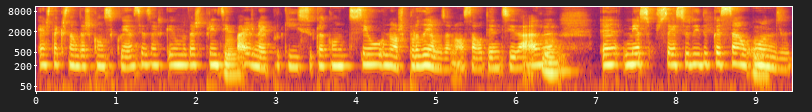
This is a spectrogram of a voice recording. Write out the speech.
esta questão das consequências acho que é uma das principais, hum. não é? Porque isso que aconteceu, nós perdemos a nossa autenticidade uh, nesse processo de educação, onde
